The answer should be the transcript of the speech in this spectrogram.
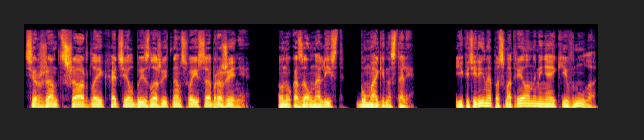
сержант Шардлейк хотел бы изложить нам свои соображения. Он указал на лист бумаги на столе. Екатерина посмотрела на меня и кивнула,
